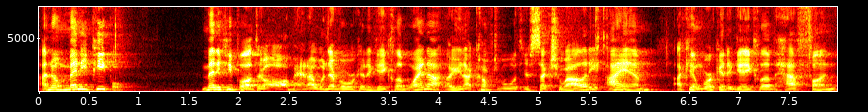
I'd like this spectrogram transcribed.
I know many people, many people out there, oh man, I would never work at a gay club. Why not? Are you not comfortable with your sexuality? I am. I can work at a gay club, have fun,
